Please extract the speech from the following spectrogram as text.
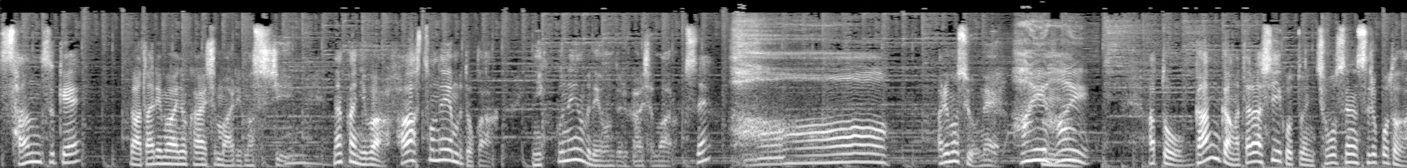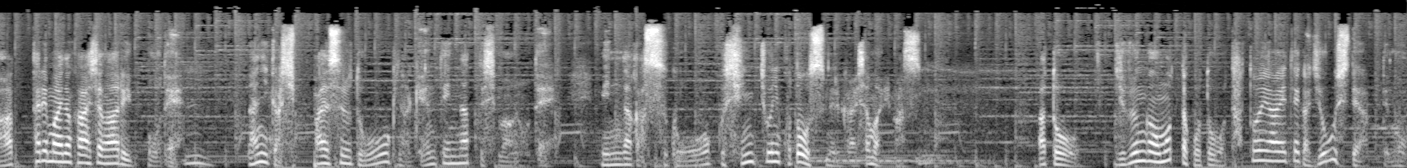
さん付けが当たり前の会社もありますし、うん、中にはファーストネームとかニックネームで呼んでる会社もあるんですね。はあ。ありますよね。はいはい。うん、あと、ガンガン新しいことに挑戦することが当たり前の会社がある一方で、うん、何か失敗すると大きな減点になってしまうので、みんながすごく慎重にことを進める会社もあります。あと、自分が思ったことをたとえ相手が上司であっても、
